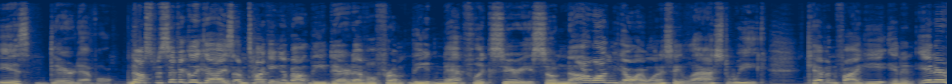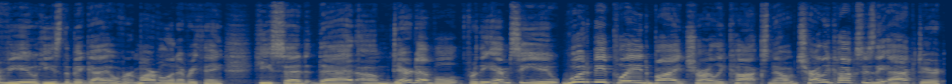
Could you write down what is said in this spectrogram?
is Daredevil. Now specifically guys, I'm talking about the Daredevil from the Netflix series. So not long ago, I want to say last week, Kevin Feige, in an interview, he's the big guy over at Marvel and everything, he said that um, Daredevil for the MCU would be played by Charlie Cox. Now, Charlie Cox is the actor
